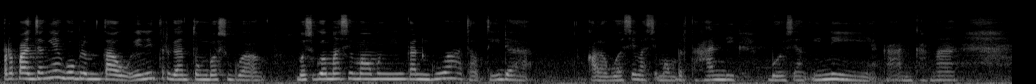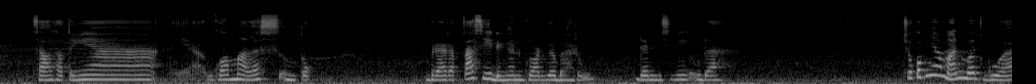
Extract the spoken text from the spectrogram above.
Perpanjangnya gue belum tahu. Ini tergantung bos gue bos gue masih mau menginginkan gue atau tidak kalau gue sih masih mau bertahan di bos yang ini ya kan? Karena salah satunya ya gue males untuk beradaptasi dengan keluarga baru. Dan di sini udah cukup nyaman buat gue.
